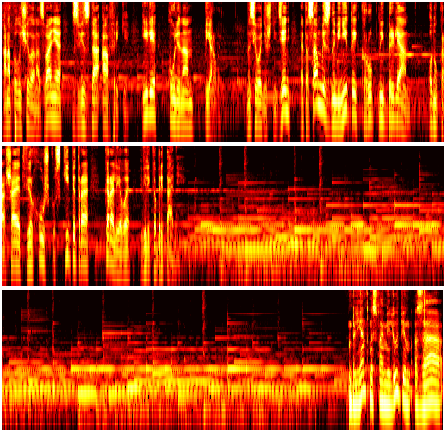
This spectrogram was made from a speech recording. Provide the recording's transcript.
Она получила название «Звезда Африки» или «Кулинан-1». На сегодняшний день это самый знаменитый крупный бриллиант. Он украшает верхушку скипетра королевы Великобритании. Бриллиант мы с вами любим за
